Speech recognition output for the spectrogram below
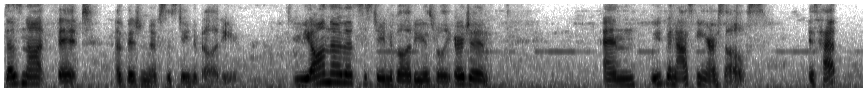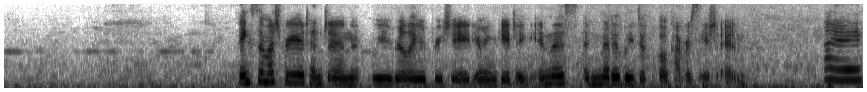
does not fit a vision of sustainability. We all know that sustainability is really urgent, and we've been asking ourselves, is HEP Thanks so much for your attention. We really appreciate your engaging in this admittedly difficult conversation. Hi.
